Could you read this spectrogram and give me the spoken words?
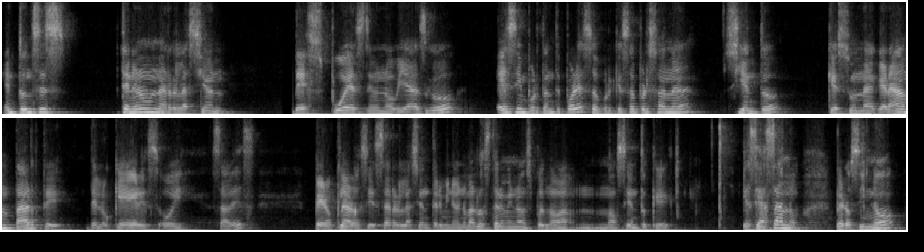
Entonces, tener una relación después de un noviazgo es importante por eso, porque esa persona siento que es una gran parte de lo que eres hoy, ¿sabes? Pero claro, si esa relación terminó en malos términos, pues no, no siento que, que sea sano. Pero si no,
